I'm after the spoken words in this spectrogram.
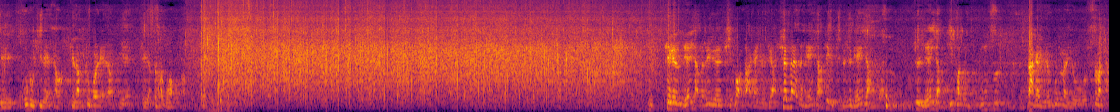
给胡主席脸上，给咱们中国人脸上也这个增了光啊。这个联想的这个情况大概就是这样。现在的联想，这个指的是联想控，就是联想集团的母公司，大概员工呢有四万两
